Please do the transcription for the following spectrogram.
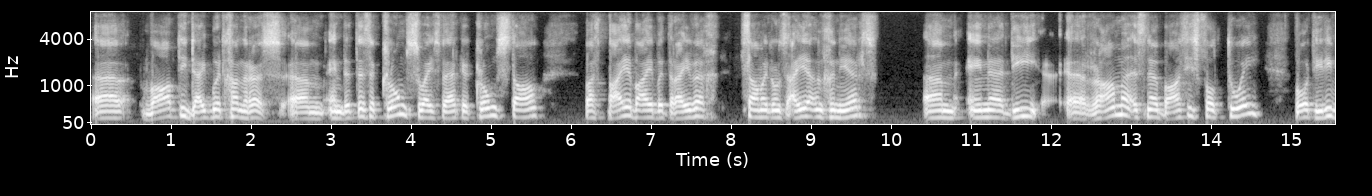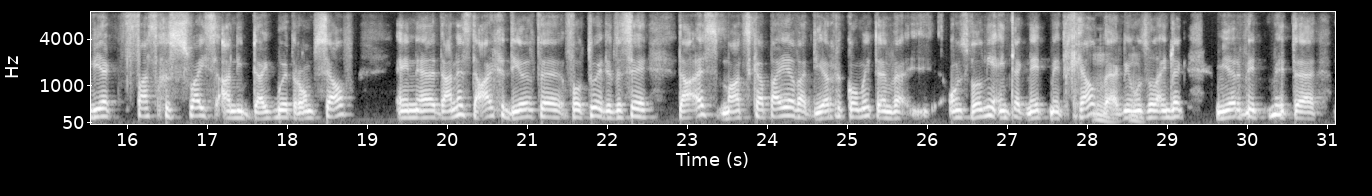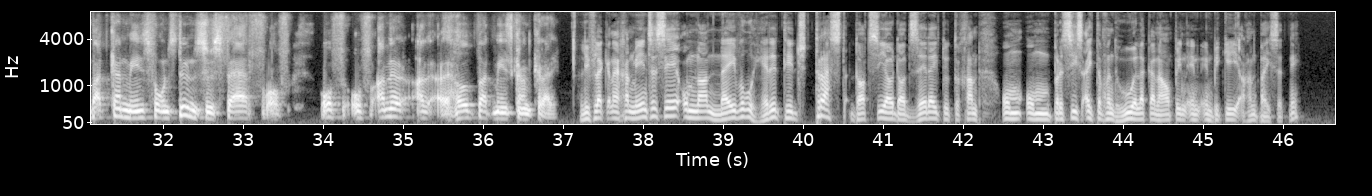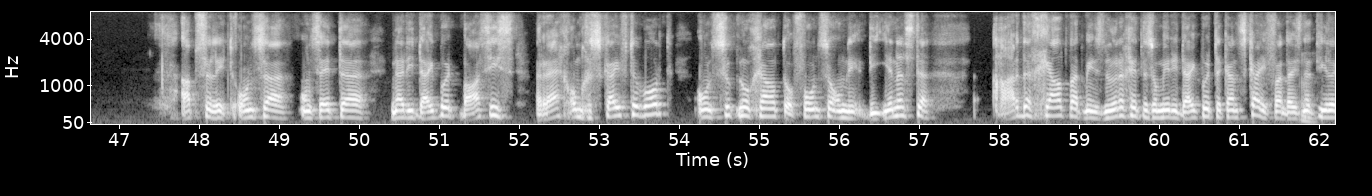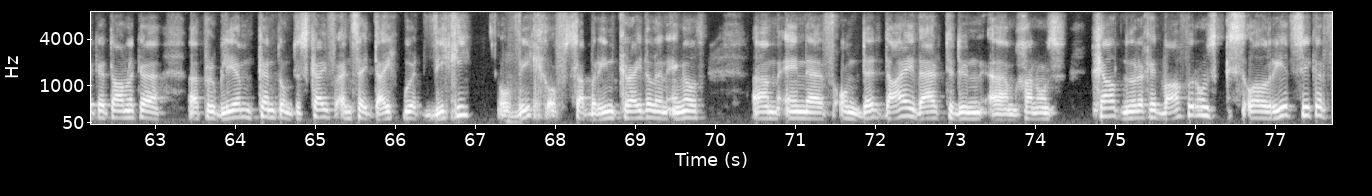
uh waar die duikboot gaan rus. Ehm um, en dit is 'n klomp swyswerk, 'n klomp staal was baie baie bedrywig saam met ons eie ingenieurs. Ehm um, en uh, die uh, rame is nou basies voltooi word hierdie week vasgeswys aan die duikboot romp self en uh, dan is daai gedeelte voltooi. Dit wil sê daar is maatskappye wat deurgekom het en we, ons wil nie eintlik net met geld hmm, werk nie hmm. ons wil eintlik meer met met uh, wat kan mens vir ons doen soos verf of of of ander uh, hulp wat mens kan kry Lieflik en ek gaan mense sê om na navalheritagetrust.co.za toe te gaan om om presies uit te vind hoe hulle kan help en en, en bietjie hand bysit, né? Absoluut. Ons uh, ons het uh, nou die duikboot basies reg om geskuif te word. Ons soek nog geld of fondse om die die enigste harde geld wat mens nodig het is om hierdie duikboot te kan skuif want hy's natuurlik 'n taamlike 'n probleem kind om te skuif in sy duikboot wiegie of wieg of submarine cradle in Engels. Um en uh, om dit daai werk te doen, um gaan ons geld nodig het waarvoor ons alreeds seker 35%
